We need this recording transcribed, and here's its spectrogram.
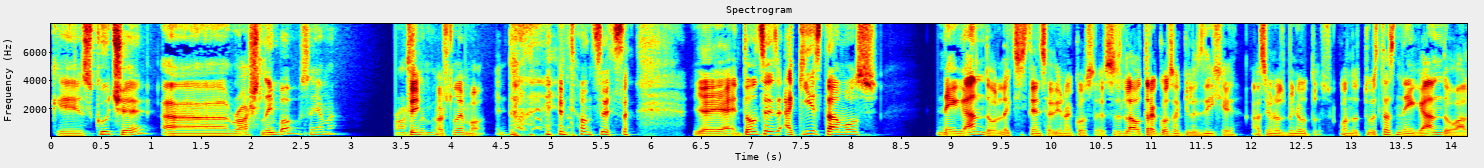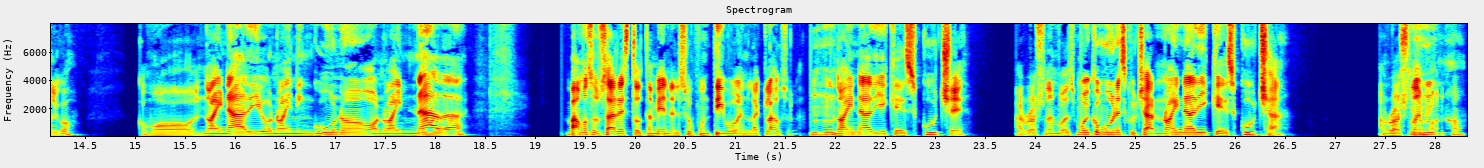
que escuche a Rush Limbaugh, ¿se llama? Rush Sí, Limbaugh. Rush Limbaugh. Ent- Entonces, ya, ya. Entonces, aquí estamos negando la existencia de una cosa. Esa es la otra cosa que les dije hace unos minutos. Cuando tú estás negando algo, como no hay nadie o no hay ninguno o no hay nada, vamos a usar esto también, el subjuntivo en la cláusula. No hay nadie que escuche a Rush Limbaugh. Es muy común escuchar, no hay nadie que escucha a Rush Limbaugh, ¿no?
